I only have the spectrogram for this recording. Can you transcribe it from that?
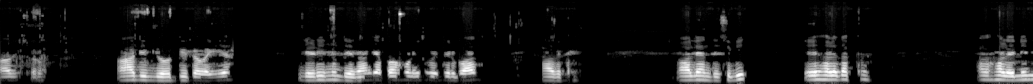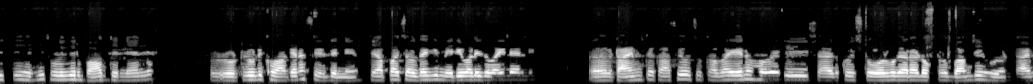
ਆਹ ਕਰੋ ਆਹ ਦਿਵਜੋਤ ਦੀ ਦਵਾਈ ਹੈ, ਜਿਹੜੀ ਇਹਨੂੰ ਦੇ ਦਾਂਗੇ ਆਪਾਂ ਹੁਣੀ ਥੋੜੀ ਦੇਰ ਬਾਅਦ। ਆਹ ਦੇਖੋ, ਆਹ ਲਿਆਂਦੀ ਸੀਗੀ। ਇਹ ਹਲੇ ਤੱਕ, ਆਹ ਹਲੇ ਨਹੀਂ ਦਿੱਤੀ ਹੈਗੀ ਥੋੜੀ ਦੇਰ ਬਾਅਦ ਦਿੰਨੇ ਆ ਇਹਨੂੰ। ਰੋਟੀ ਰੋਟੀ ਖਵਾ ਕੇ ਨਾ ਫਿਰ ਦਿੰਨੇ ਆ ਤੇ ਆਪਾਂ ਚੱਲਦੇ ਹਾਂ ਜੀ ਮੇਰੀ ਵਾਲੀ ਦਵਾਈ ਲੈਣ ਲਈ। ਟਾਈਮ ਤੇ ਕਾਫੀ ਹੋ ਚੁੱਕਾ। ਵਾ ਇਹ ਨਾ ਹੋਵੇ ਕਿ ਸ਼ਾਇਦ ਕੋਈ ਸਟੋਰ ਵਗੈਰਾ ਡਾਕਟਰ ਬੰਦ ਹੀ ਹੋਣ ਟਾਈਮ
